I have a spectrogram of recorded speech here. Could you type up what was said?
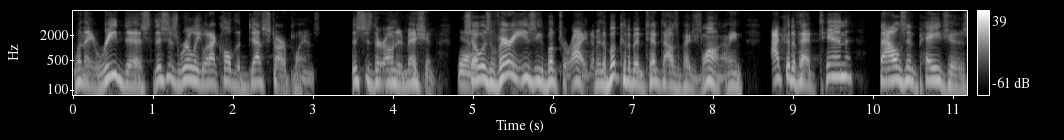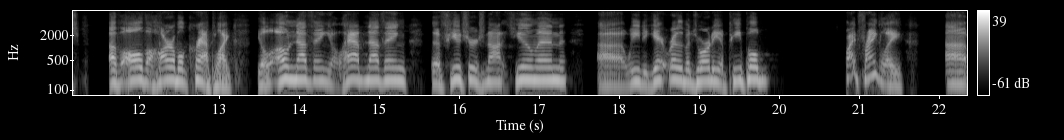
When they read this, this is really what I call the Death Star plans. This is their own admission. Yeah. So it was a very easy book to write. I mean, the book could have been 10,000 pages long. I mean, I could have had 10,000 pages of all the horrible crap like you'll own nothing, you'll have nothing, the future's not human, uh, we need to get rid of the majority of people. Quite frankly, uh,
